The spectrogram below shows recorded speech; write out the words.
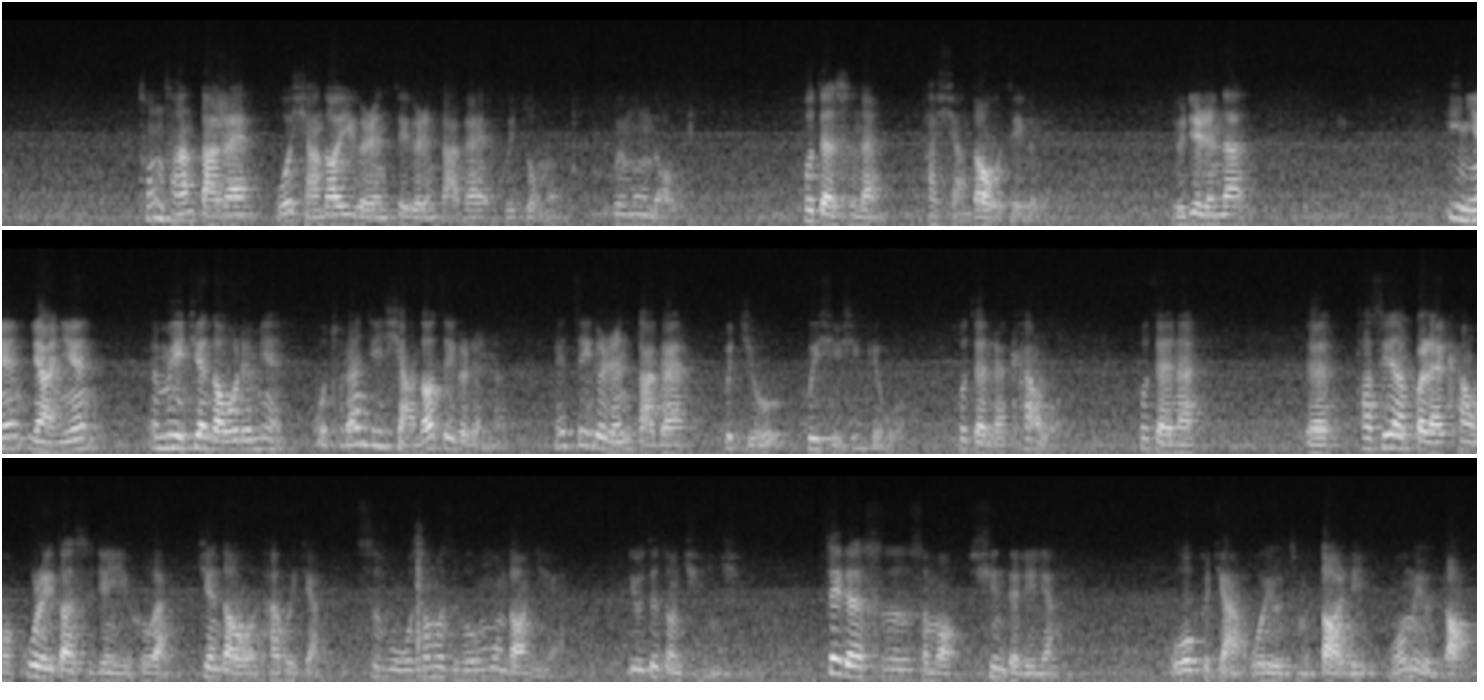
通常大概我想到一个人，这个人大概会做梦，会梦到我，或者是呢，他想到我这个人。有的人呢，一年两年没见到我的面，我突然间想到这个人了，哎，这个人大概不久会写信给我，或者来看我。或者呢，呃，他虽然不来看我，过了一段时间以后啊，见到我他会讲：“师傅，我什么时候梦到你啊？”有这种情形，这个是什么心的力量？我不讲我有什么道理，我没有道，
